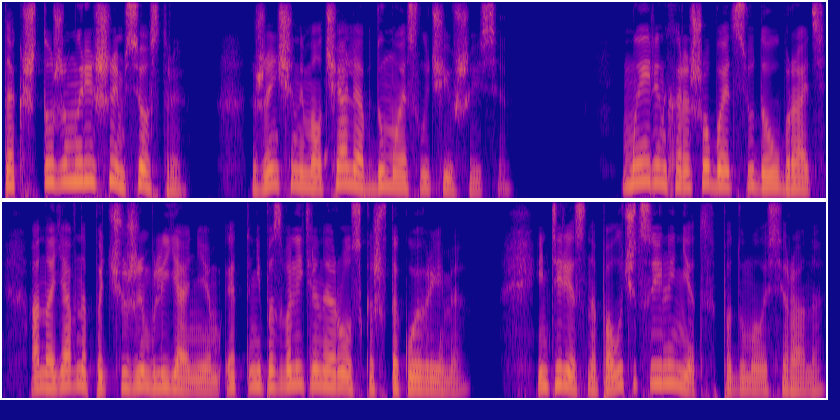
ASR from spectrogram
«Так что же мы решим, сестры?» Женщины молчали, обдумывая случившееся. Мэрин хорошо бы отсюда убрать. Она явно под чужим влиянием. Это непозволительная роскошь в такое время. Интересно, получится или нет, подумала Сирана.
